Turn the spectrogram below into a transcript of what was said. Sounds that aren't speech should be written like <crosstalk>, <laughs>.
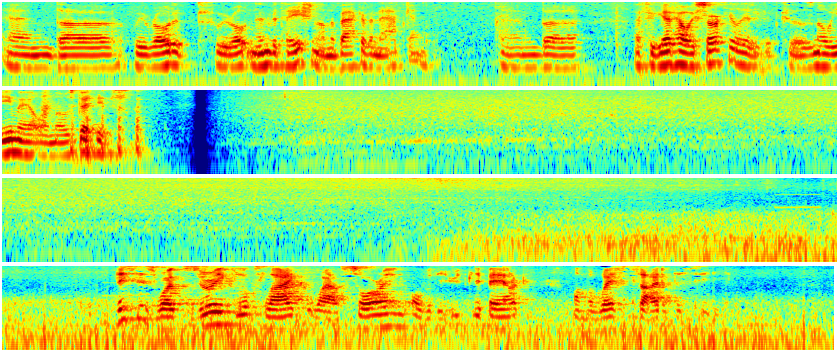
and uh, we wrote it. We wrote an invitation on the back of a napkin, and uh, I forget how we circulated it because there was no email in those days. <laughs> This is what Zurich looks like while soaring over the Uetliberg on the west side of the city.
